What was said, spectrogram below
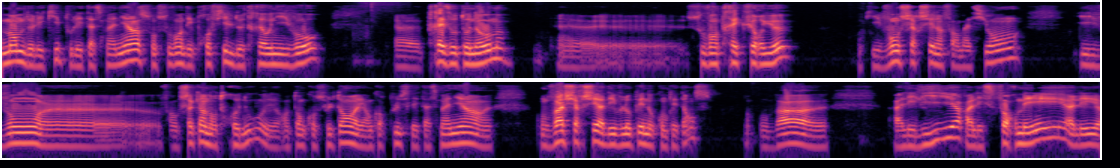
membres de l'équipe, tous les Tasmaniens, sont souvent des profils de très haut niveau, très autonomes, souvent très curieux. Donc, ils vont chercher l'information, ils vont, euh, enfin chacun d'entre nous, en tant que consultant et encore plus les Tasmaniens, euh, on va chercher à développer nos compétences. On va euh, aller lire, aller se former, aller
